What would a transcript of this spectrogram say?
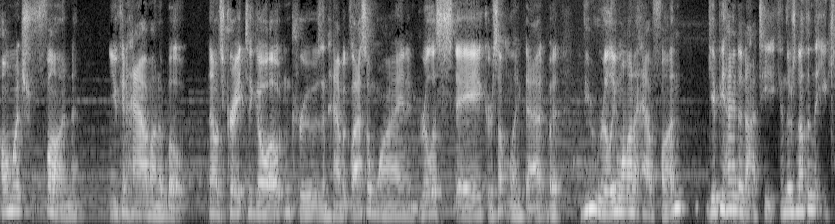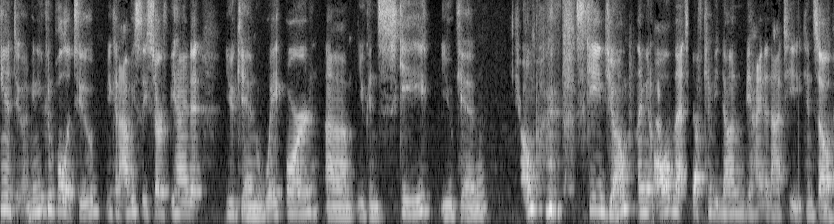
how much fun you can have on a boat. Now, it's great to go out and cruise and have a glass of wine and grill a steak or something like that. But if you really want to have fun, get behind a Nautique. And there's nothing that you can't do. I mean, you can pull a tube, you can obviously surf behind it, you can wakeboard, um, you can ski, you can mm-hmm. jump, ski jump. I mean, all of that stuff can be done behind a Nautique. And so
